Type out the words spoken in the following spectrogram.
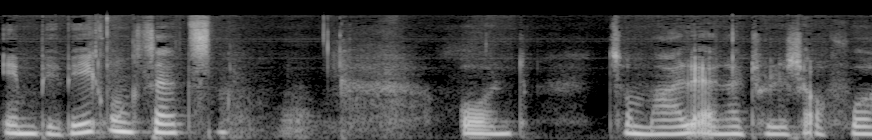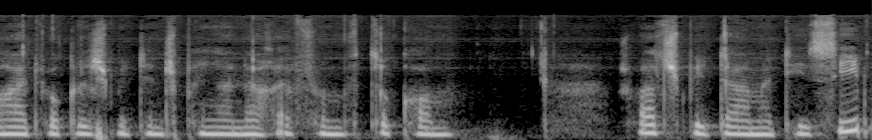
in Bewegung setzen. Und zumal er natürlich auch vorhat, wirklich mit den Springern nach F5 zu kommen. Schwarz spielt Dame D7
